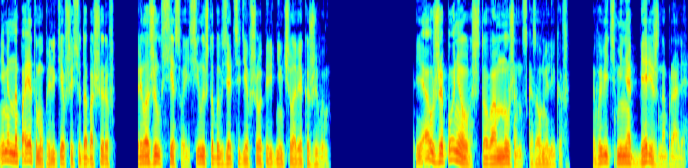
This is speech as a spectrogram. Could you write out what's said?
Именно поэтому прилетевший сюда Баширов приложил все свои силы, чтобы взять сидевшего перед ним человека живым. Я уже понял, что вам нужен, сказал Меликов. Вы ведь меня бережно брали,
